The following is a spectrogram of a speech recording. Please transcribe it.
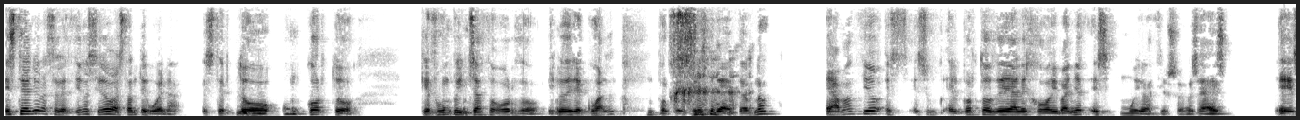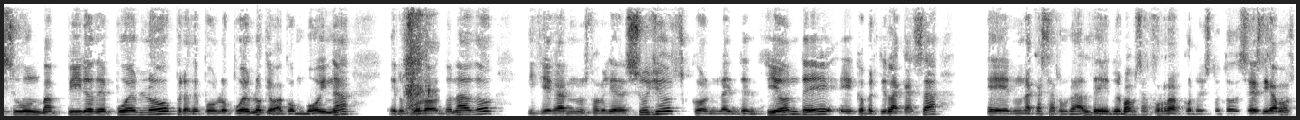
Este año la selección ha sido bastante buena, excepto un corto que fue un pinchazo gordo, y no diré cuál, porque sería eterno. Amancio, es, es un- el corto de Alejo Ibáñez es muy gracioso, o sea, es, es un vampiro de pueblo, pero de pueblo a pueblo, que va con boina en un pueblo abandonado y llegan unos familiares suyos con la intención de eh, convertir la casa en una casa rural, de nos vamos a forrar con esto. Entonces es, digamos,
